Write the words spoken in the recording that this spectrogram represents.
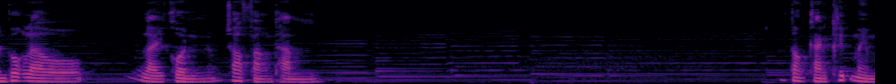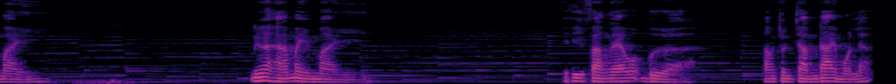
มือนพวกเราหลายคนชอบฟังธรรม ต้องการคลิปใหม่ ๆ เนื้อหาใหม่ ๆ ที่ฟังแล้วเบื่อ ฟังจนจำได้หมดแล้ว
